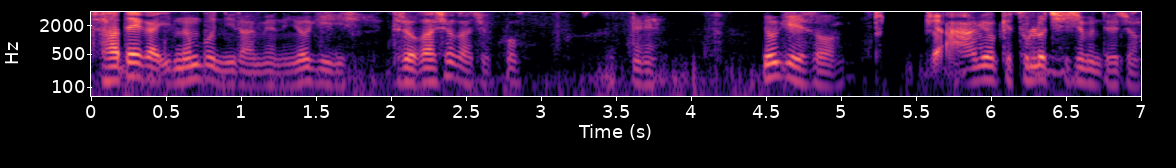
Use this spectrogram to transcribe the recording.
자대가 있는 분이라면 여기 들어가셔가지고, 예, 여기에서 쫙 이렇게 둘러치시면 되죠.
